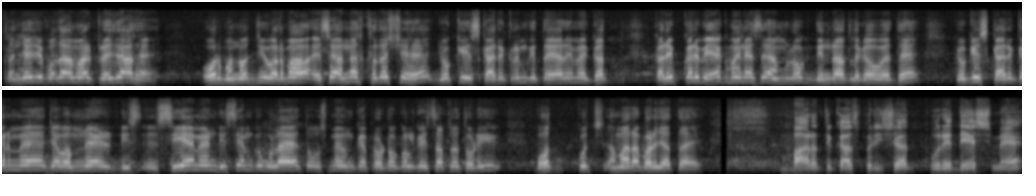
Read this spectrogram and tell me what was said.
संजय जी पोदार हमारे ट्रेजर है। और मनोज जी वर्मा ऐसे अन्य सदस्य हैं जो कि इस कार्यक्रम की तैयारी में गत करीब करीब एक महीने से हम लोग दिन रात लगा हुए थे क्योंकि इस कार्यक्रम में जब हमने सी एम एंड डीसीएम को बुलाया तो उसमें उनके प्रोटोकॉल के हिसाब से थोड़ी बहुत कुछ हमारा बढ़ जाता है। भारत विकास परिषद पूरे देश में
